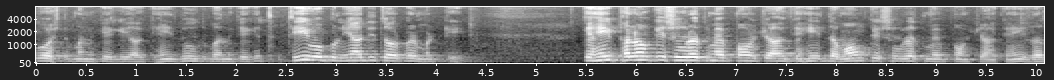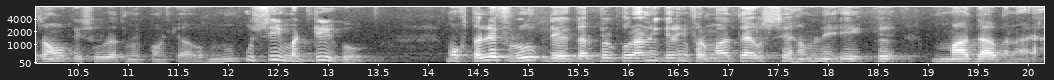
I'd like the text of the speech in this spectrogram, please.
گوشت بن کے گیا، کہیں دودھ بن کے گیا۔ تھی وہ بنیادی طور پر مٹی۔ کہیں پھلوں کی صورت میں پہنچا، کہیں دواؤں کی صورت میں پہنچا، کہیں غذاؤں کی صورت میں پہنچا۔ اسی مٹی کو مختلف روپ دے کر پھر قرآن کریم فرماتا ہے، اس سے ہم نے ایک مادہ بنایا۔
